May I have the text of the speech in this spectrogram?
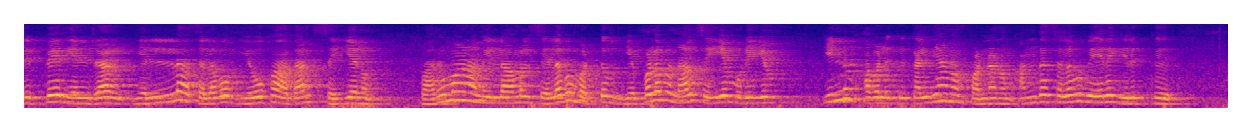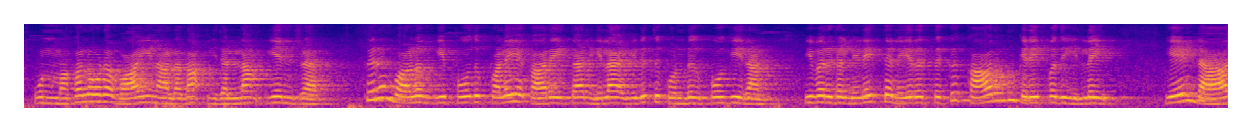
ரிப்பேர் என்றால் எல்லா செலவும் யோகா தான் செய்யணும். வருமானம் இல்லாமல் செலவு மட்டும் எவ்வளவு நாள் செய்ய முடியும்? இன்னும் அவளுக்கு கல்யாணம் பண்ணணும். அந்த செலவு வேற இருக்கு. உன் மகளோட வாயினால தான் இதெல்லாம் என்றார். பெரும்பாலும் இப்போது பழைய காரைத்தான் இலா எடுத்து கொண்டு போகிறான். இவர்கள் நினைத்த நேரத்துக்கு காரும் கிடைப்பது இல்லை. ஏண்டா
